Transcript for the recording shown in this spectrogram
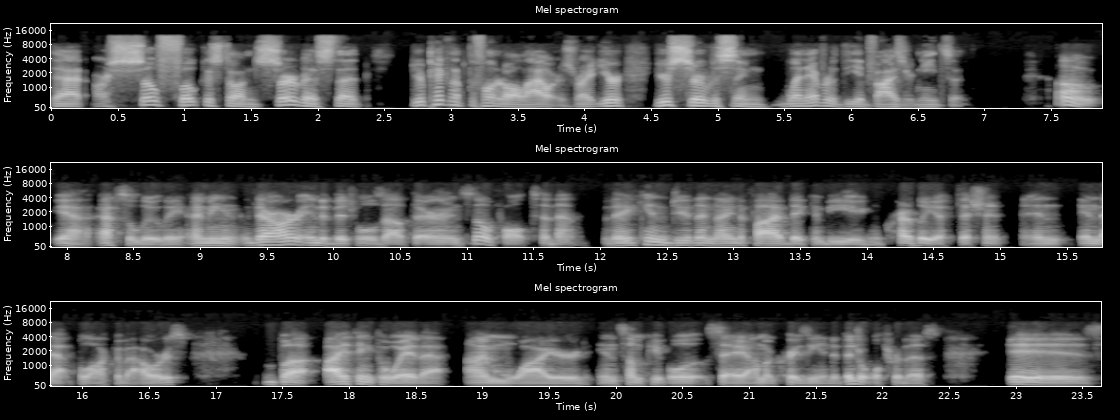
that are so focused on service that you're picking up the phone at all hours, right? You're you're servicing whenever the advisor needs it. Oh, yeah, absolutely. I mean, there are individuals out there, and it's no fault to them. They can do the nine to five, they can be incredibly efficient in in that block of hours. But I think the way that I'm wired, and some people say I'm a crazy individual for this, is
